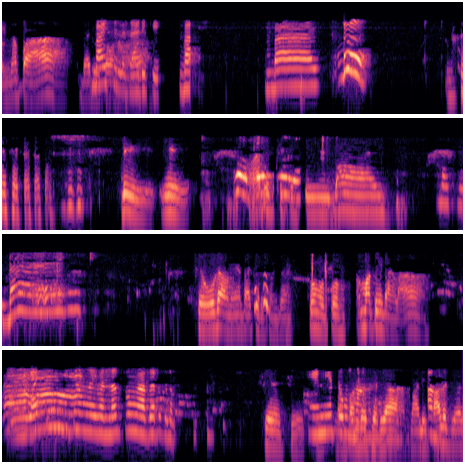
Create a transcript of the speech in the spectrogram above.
என்னப்பா? பாய்? சொல்லு டாடிக்கு பாய் பாய் சரி விடு அவனை ஏன் டார்ச்சர் பண்ற? தூங்க போ. அம்மா தூங்கிட்டாங்களா? இவன் தான் தூங்காத இருக்கணும் சரி சரி பண்றேன் சரியா? நாளைக்கு காலேஜ் வேற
